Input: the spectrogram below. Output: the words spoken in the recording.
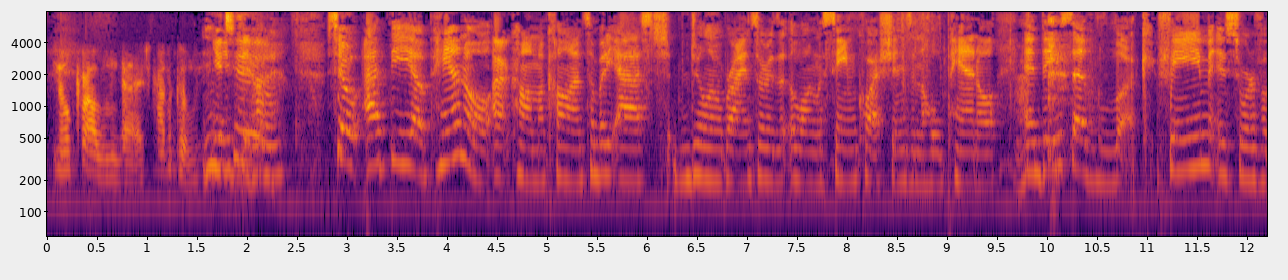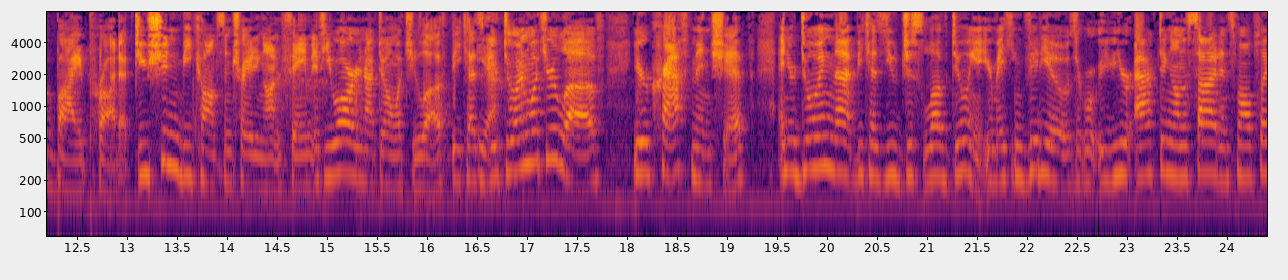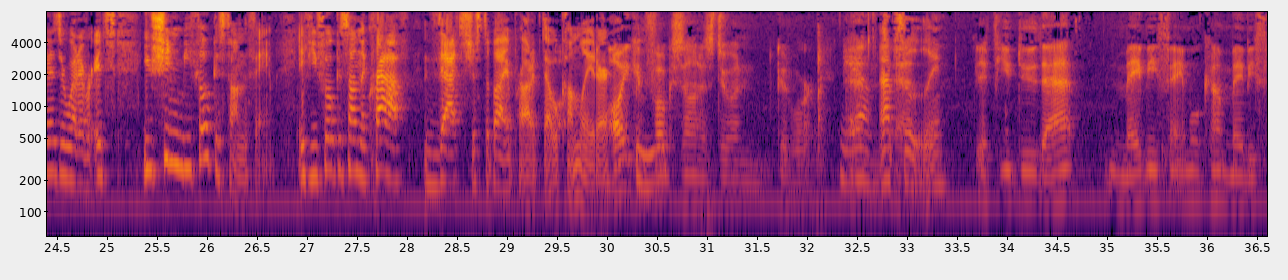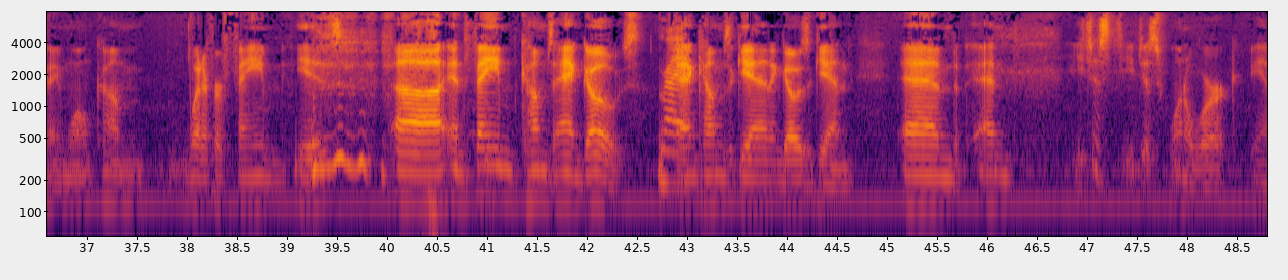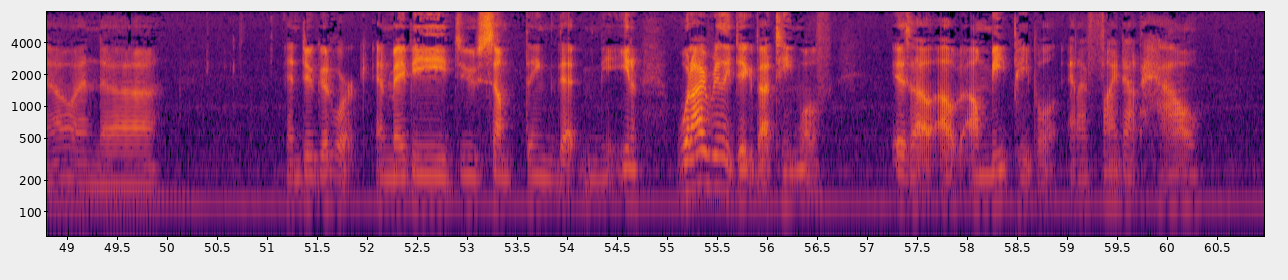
No problem, guys. Have a good one. You too. So at the uh, panel at Comic Con, somebody asked Dylan O'Brien sort of along the same questions in the whole panel, and they said, "Look, fame is sort of a byproduct. You shouldn't be concentrating on fame. If you are, you're not doing what you love. Because if you're doing what you love, your craftsmanship, and you're doing that because you just love doing it. You're making videos, or you're acting on the side in small plays, or whatever. It's you shouldn't be focused on the fame. If you focus on the craft, that's just a byproduct that will come later. All you can focus on is doing good work. Yeah. And- Absolutely. and if you do that, maybe fame will come. Maybe fame won't come. Whatever fame is, uh, and fame comes and goes, Right. and comes again and goes again, and and you just you just want to work, you know, and uh, and do good work and maybe do something that me you know what I really dig about Teen Wolf is I'll, I'll I'll meet people and I find out how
